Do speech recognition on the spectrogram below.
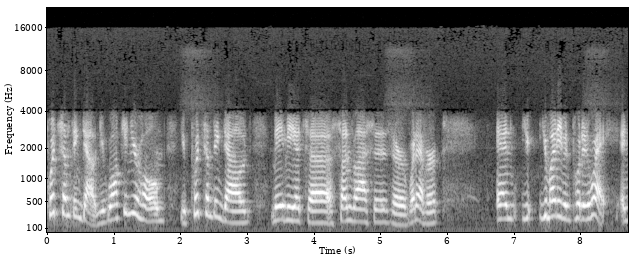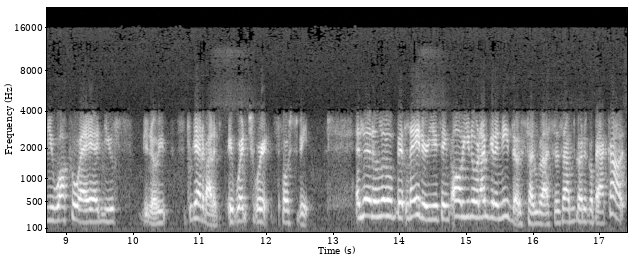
put something down. You walk in your home, you put something down, maybe it's uh, sunglasses or whatever, and you you might even put it away, and you walk away and you you know you forget about it. It went to where it's supposed to be. And then a little bit later, you think, oh, you know what? I'm going to need those sunglasses. I'm going to go back out.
